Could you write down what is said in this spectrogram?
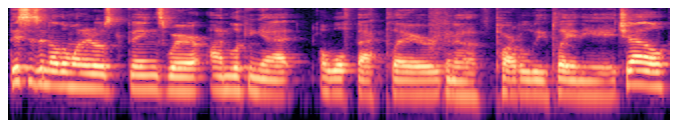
this is another one of those things where I'm looking at a Wolfpack player going to probably play in the AHL.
